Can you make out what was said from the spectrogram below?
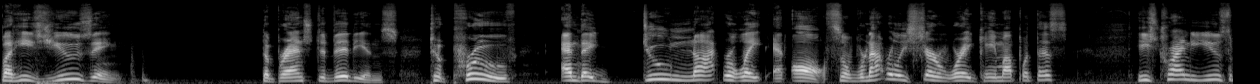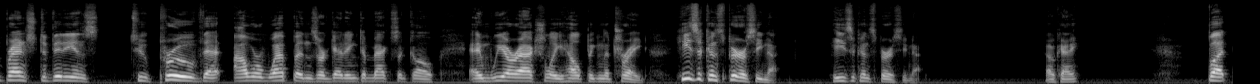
But he's using the Branch Davidians to prove, and they do not relate at all. So we're not really sure where he came up with this. He's trying to use the Branch Davidians to prove that our weapons are getting to Mexico and we are actually helping the trade. He's a conspiracy nut. He's a conspiracy nut. Okay? But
